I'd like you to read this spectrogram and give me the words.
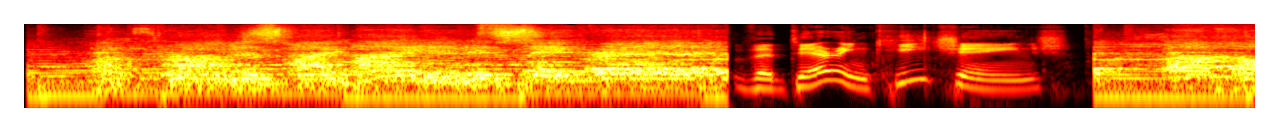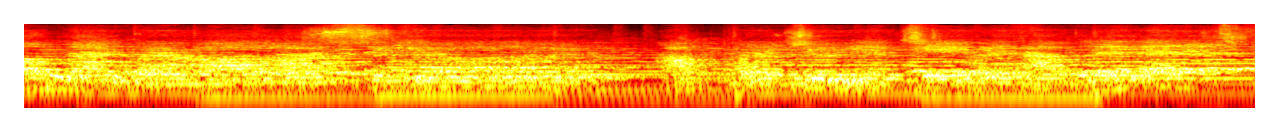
Promise by Biden is sacred. The daring key change. A homeland where all are secure. Opportunity without limit.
